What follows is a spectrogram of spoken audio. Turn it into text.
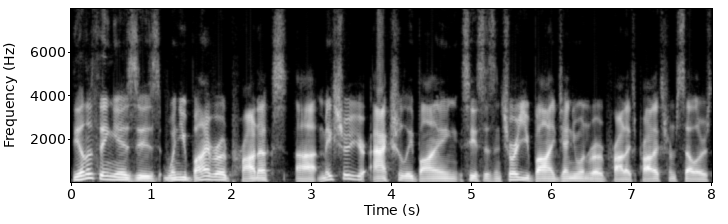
The other thing is, is when you buy Rode products, uh, make sure you're actually buying. See, it says ensure you buy genuine Rode products, products from sellers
